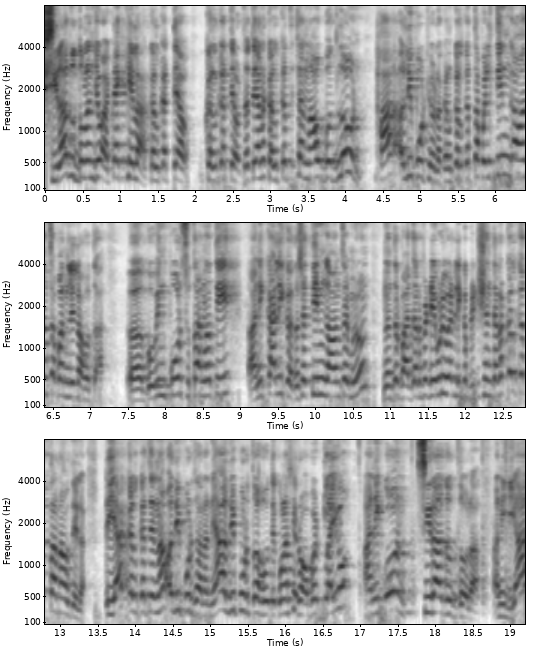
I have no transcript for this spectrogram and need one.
सिराज उद्दौलाने जेव्हा अटॅक केला कलकत्त्या कलकत्त्यावर तर त्यानं कलकत्त्याचं नाव बदलवून हा अलीपूर ठेवला. कारण कलकत्ता पहिले तीन गावांचा बनलेला होता. गोविंदपूर सुतानती आणि कालिकत अशा तीन गावांचा मिळून नंतर बाजारपेठ एवढी वाढली की ब्रिटिशांनी त्याला कलकत्ता नाव दिलं. तर या कलकत्त्याचं नाव अलीपूर झालं आणि या अलीपूर तह होते कोणाचे? रॉबर्ट क्लाईव्ह आणि कोण? सिराज उद्दौला आणि या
